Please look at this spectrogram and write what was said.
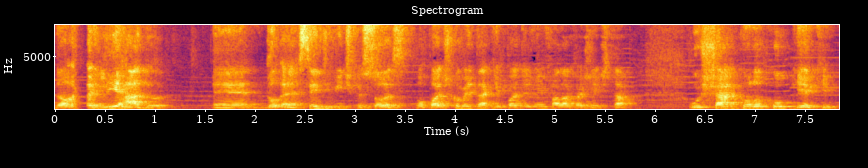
Não, eu li errado. É, do, é, 120 pessoas, ou pode comentar aqui, pode vir falar com a gente, tá? O Char colocou o que aqui?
